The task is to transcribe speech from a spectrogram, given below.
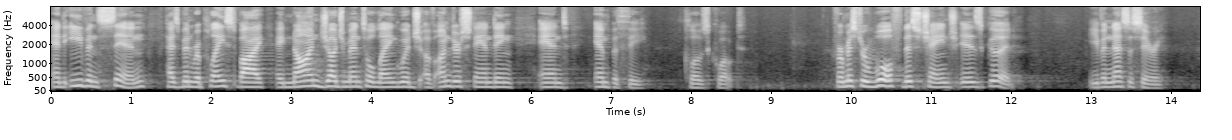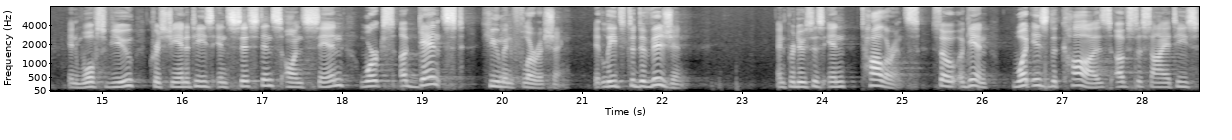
and even sin has been replaced by a non-judgmental language of understanding and empathy, close quote. For Mr. Wolfe, this change is good, even necessary. In Wolfe's view, Christianity's insistence on sin works against human flourishing. It leads to division and produces intolerance. So, again, what is the cause of society's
